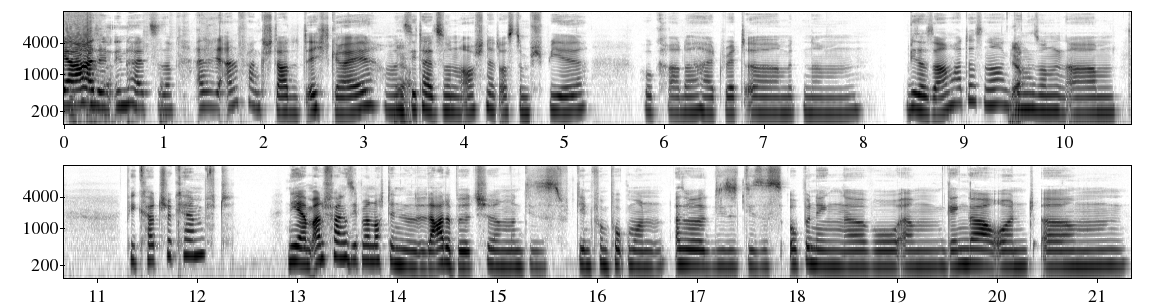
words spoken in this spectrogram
Ja, den Inhalt zusammen. Also der Anfang startet echt geil. Man ja. sieht halt so einen Ausschnitt aus dem Spiel, wo gerade halt Red äh, mit einem Dieser Samen hat es, ne? Gegen ja. so einen ähm, Pikachu kämpft. Nee, am Anfang sieht man noch den Ladebildschirm und dieses, den von Pokémon, also dieses, dieses Opening, äh, wo ähm, Gengar und ähm,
